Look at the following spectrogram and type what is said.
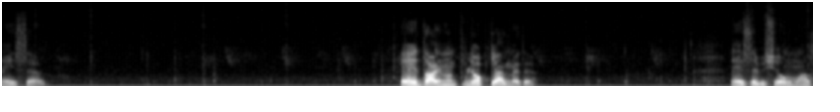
Neyse. Hey diamond blok gelmedi. Neyse bir şey olmaz.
